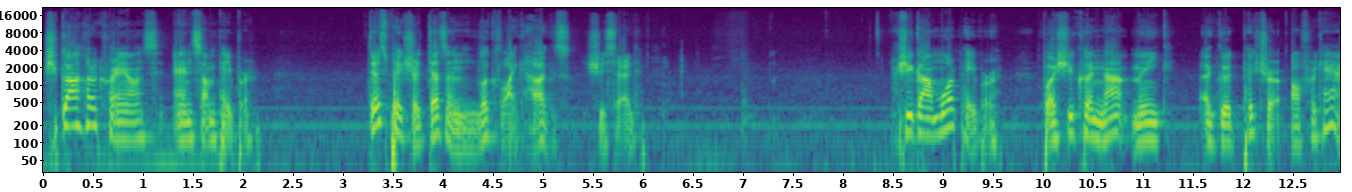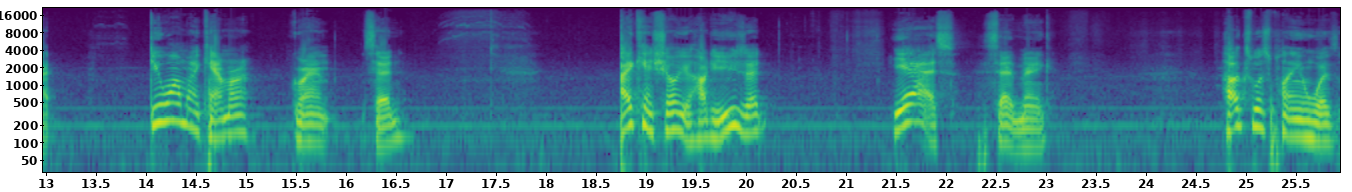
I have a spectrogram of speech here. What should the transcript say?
She got her crayons and some paper. This picture doesn't look like hugs, she said. She got more paper, but she could not make a good picture of her cat. Do you want my camera? Grant said. I can show you how to use it. Yes, said Meg. Hugs was playing with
